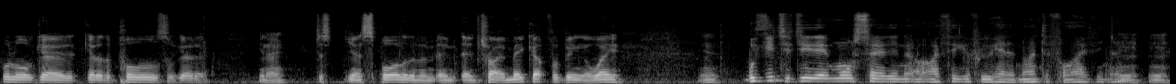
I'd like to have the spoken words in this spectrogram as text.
We'll all go go to the pools or go to, you know, just, you know, spoil them and, and, and try and make up for being away. Yeah. We get to do that more so than uh, I think if we had a nine to five, you know. Mm, mm.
